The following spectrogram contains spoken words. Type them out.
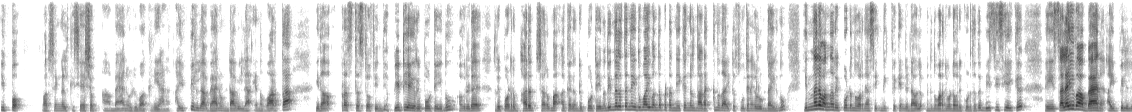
ഇപ്പോൾ വർഷങ്ങൾക്ക് ശേഷം ആ ബാൻ ഒഴിവാക്കുകയാണ്. ഐ പി എല്ലിൽ ബാൻ ഉണ്ടാവില്ല എന്ന വാർത്ത ഇതാ press trust of India P T I report ചെയ്യുന്നു. അവരുടെ റിപ്പോർട്ടർ ഭരത് ശർമ്മ അക്കാര്യം റിപ്പോർട്ട് ചെയ്യുന്നുണ്ട്. ഇന്നലെ തന്നെ ഇതുമായി ബന്ധപ്പെട്ട നീക്കങ്ങൾ നടക്കുന്നതായിട്ട് സൂചനകൾ ഉണ്ടായിരുന്നു. ഇന്നലെ വന്ന റിപ്പോർട്ട് എന്ന് പറഞ്ഞാൽ സിഗ്നിഫിക്കന്റ് ഡെവലപ്മെന്റ് എന്ന് പറഞ്ഞുകൊണ്ട് അവർ കൊടുത്തത്. ബി സി സി ഐക്ക് ഈ സലൈവ ബാൻ ഐ പി എല്ലിൽ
